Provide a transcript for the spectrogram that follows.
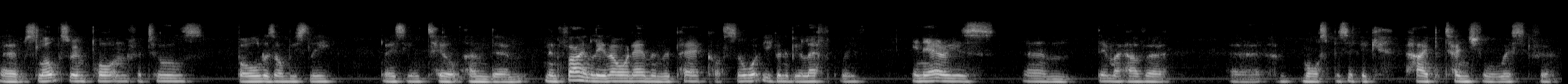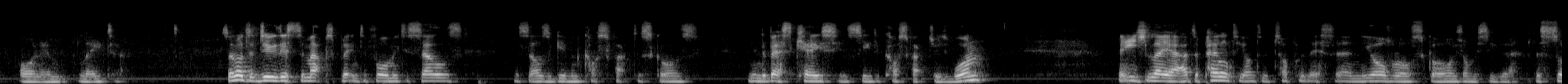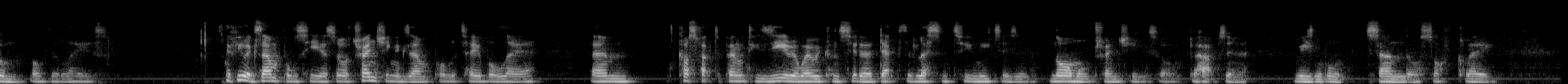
Um, slopes are important for tools, boulders obviously, glacial till, and um, then finally an O&M and repair costs. So what you're going to be left with in areas um, they might have a uh, a more specific high potential risk for O&M later. So in order to do this, the map split into four meter cells. The cells are given cost factor scores. And in the best case, you'll see the cost factor is one. Each layer adds a penalty onto the top of this, and the overall score is obviously the, the sum of the layers. A few examples here. So a trenching example, the table layer. Um, cost factor penalty zero where we consider a depth of less than two meters in normal trenching, so perhaps in a reasonable sand or soft clay.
